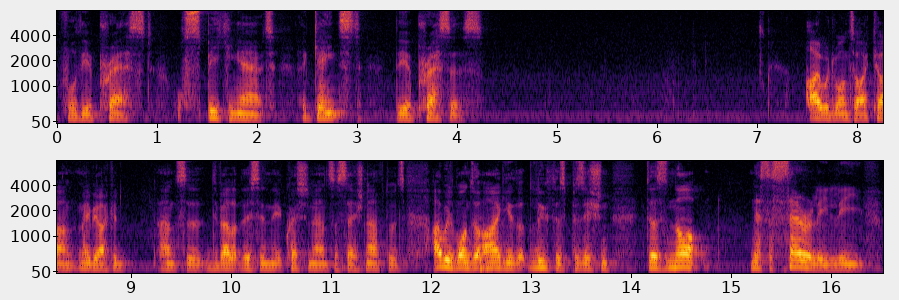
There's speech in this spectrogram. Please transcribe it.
for the oppressed or speaking out against the oppressors. I would want to, I can't, maybe I could answer, develop this in the question and answer session afterwards. I would want to argue that Luther's position does not necessarily leave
